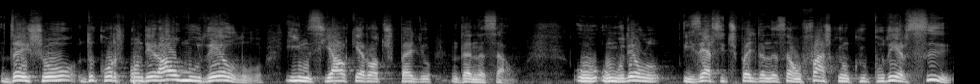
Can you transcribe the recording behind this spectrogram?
deixou de corresponder ao modelo inicial que era o de espelho da nação. O, o modelo exército espelho da nação faz com que o poder se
